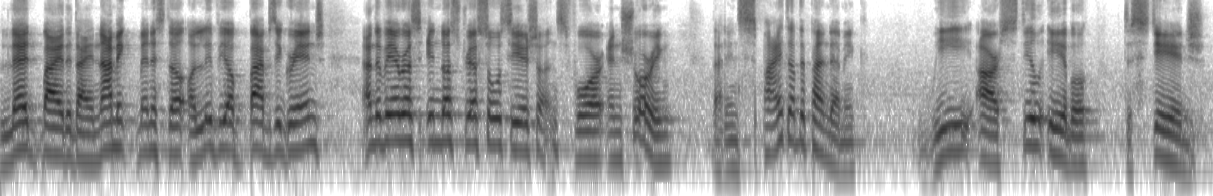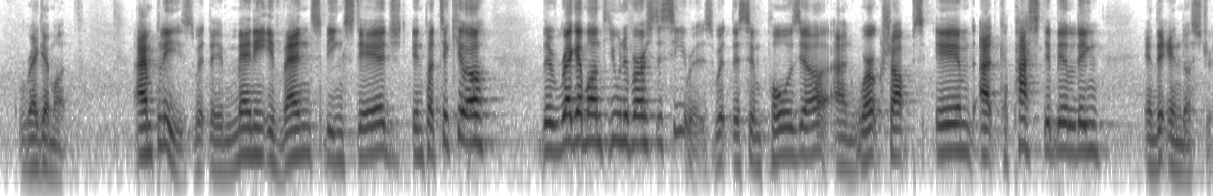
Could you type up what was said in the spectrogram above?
led by the dynamic Minister Olivia Babsy Grange and the various industry associations for ensuring that in spite of the pandemic, we are still able to stage Reggae Month. I'm pleased with the many events being staged, in particular, the Reggae Month University Series with the symposia and workshops aimed at capacity building in the industry.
